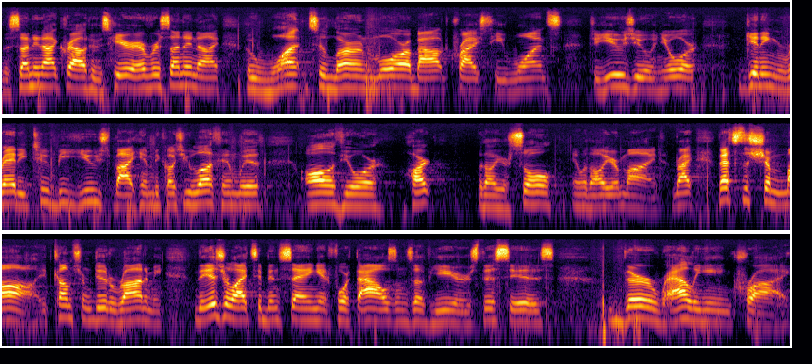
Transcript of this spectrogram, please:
the Sunday night crowd who's here every Sunday night, who want to learn more about Christ. He wants to use you, and you're getting ready to be used by Him because you love Him with all of your heart, with all your soul, and with all your mind, right? That's the Shema. It comes from Deuteronomy. The Israelites have been saying it for thousands of years. This is their rallying cry.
